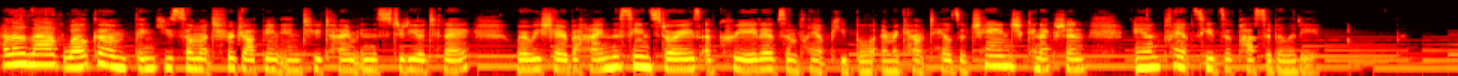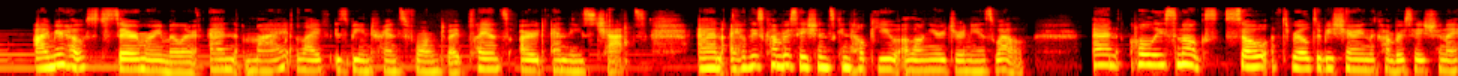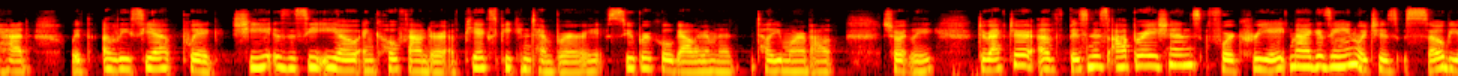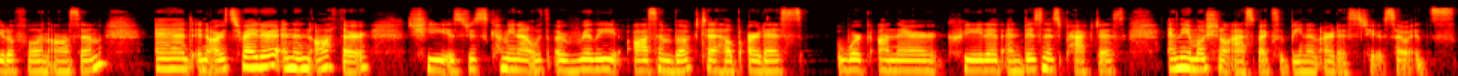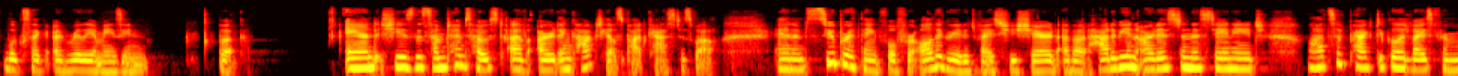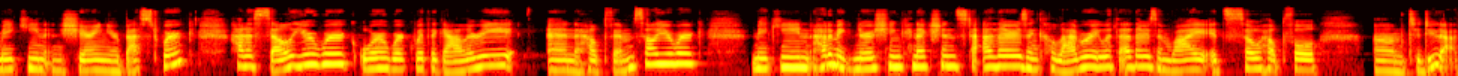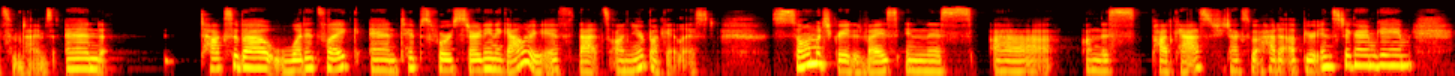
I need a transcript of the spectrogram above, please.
Hello, love. Welcome. Thank you so much for dropping into time in the studio today, where we share behind the scenes stories of creatives and plant people and recount tales of change, connection, and plant seeds of possibility. I'm your host, Sarah Marie Miller, and my life is being transformed by plants, art, and these chats. And I hope these conversations can help you along your journey as well. And holy smokes, so thrilled to be sharing the conversation I had with Alicia Puig. She is the CEO and co founder of PXP Contemporary, super cool gallery I'm going to tell you more about shortly. Director of business operations for Create Magazine, which is so beautiful and awesome. And an arts writer and an author. She is just coming out with a really awesome book to help artists work on their creative and business practice and the emotional aspects of being an artist too. So it looks like a really amazing book. And she is the sometimes host of Art and Cocktails podcast as well. And I'm super thankful for all the great advice she shared about how to be an artist in this day and age. Lots of practical advice for making and sharing your best work, how to sell your work or work with a gallery, and help them sell your work, making how to make nourishing connections to others and collaborate with others, and why it's so helpful um, to do that sometimes. And talks about what it's like and tips for starting a gallery if that's on your bucket list. So much great advice in this uh, on this podcast. She talks about how to up your Instagram game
